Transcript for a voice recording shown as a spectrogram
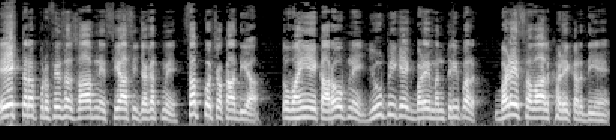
एक तरफ़ प्रोफेसर साहब ने सियासी जगत में सबको चौंका दिया तो वहीं एक आरोप ने यूपी के एक बड़े मंत्री पर बड़े सवाल खड़े कर दिए हैं।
